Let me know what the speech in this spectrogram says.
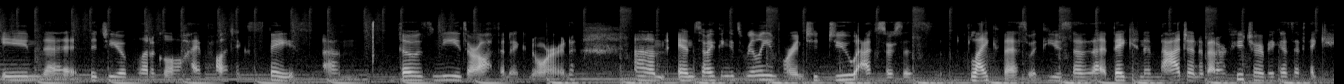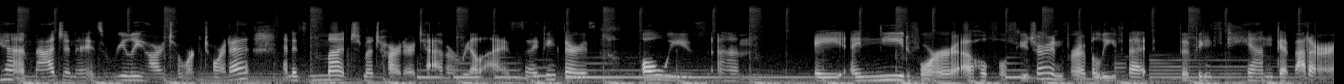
in the, the geopolitical high politics space, um, those needs are often ignored. Um, and so I think it's really important to do exercises like this with you so that they can imagine a better future because if they can't imagine it it's really hard to work toward it and it's much much harder to ever realize so i think there's always um, a, a need for a hopeful future and for a belief that that things can get better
